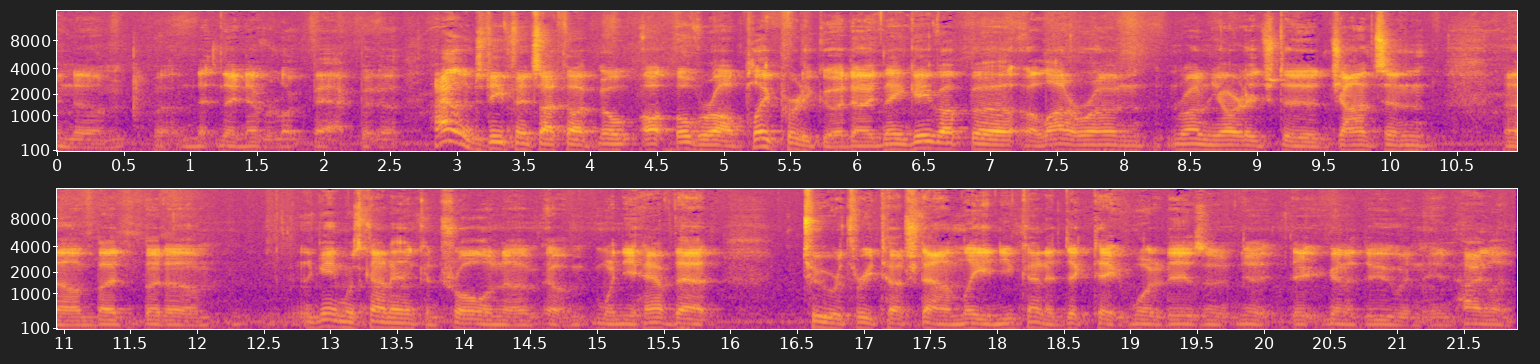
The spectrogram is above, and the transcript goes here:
And um, uh, they never looked back. But uh, Highland's defense, I thought overall played pretty good. Uh, they gave up uh, a lot of run run yardage to Johnson, uh, but but um, the game was kind of in control, and uh, um, when you have that two or three touchdown lead, you kind of dictate what it is uh, that you're going to do. And, and Highland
